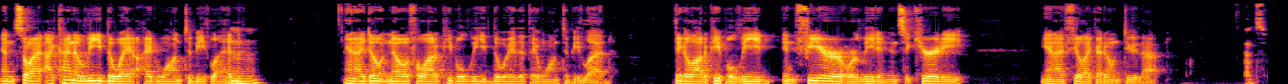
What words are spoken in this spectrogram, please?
And so I, I kind of lead the way I'd want to be led. Mhm. And I don't know if a lot of people lead the way that they want to be led. I think a lot of people lead in fear or lead in insecurity. And I feel like I don't do that. That's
